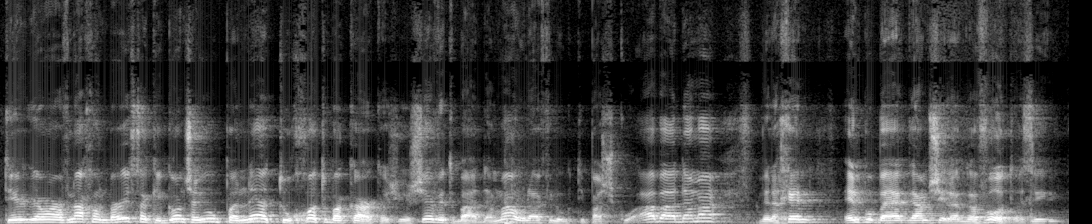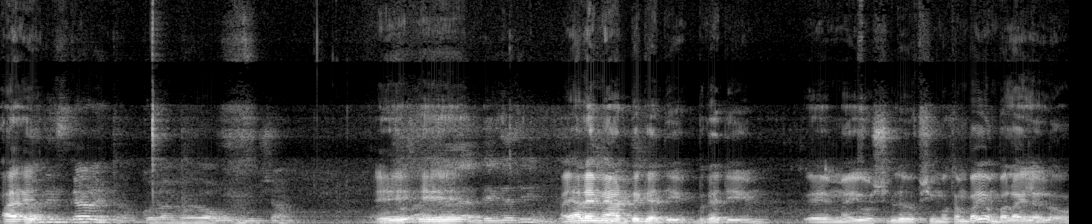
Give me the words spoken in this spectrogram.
תראה גם רב נחמן בר יצחק כגון שהיו פניה תוחות בקרקע, שיושבת באדמה, אולי אפילו טיפה שקועה באדמה, ולכן אין פה בעיה גם של אגבות, אז היא... מה נסגר איתם? כל היום היו ערומים שם. אה, אה, בגדים. היה להם מעט בגדים, בגדים, הם היו לובשים אותם ביום, בלילה לא.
